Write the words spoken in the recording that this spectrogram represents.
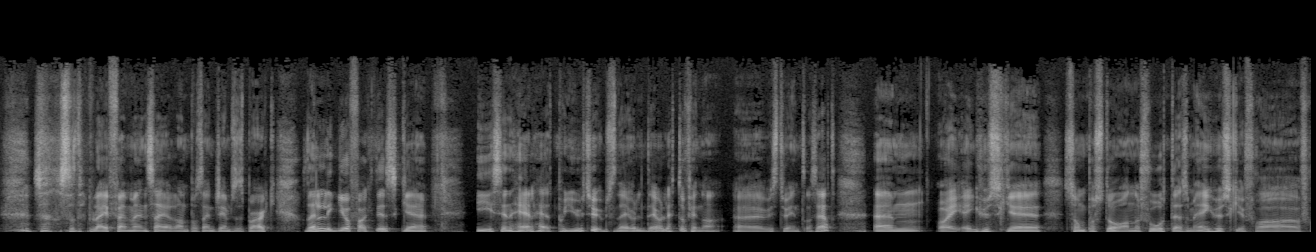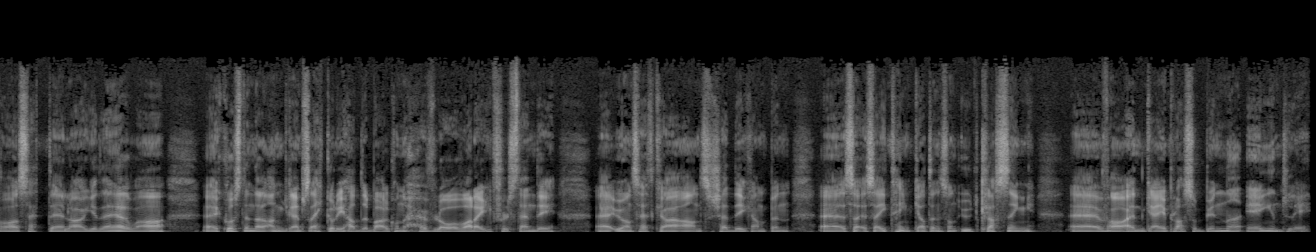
så, så, det ble 5-1-seieren på St. James' Park. Og Den ligger jo faktisk eh, i sin helhet på YouTube, så det er jo, det er jo lett å finne uh, hvis du er interessert. Um, og jeg, jeg, husker, som på stående fot, det som jeg husker fra, fra å ha sett det laget der, var uh, hvordan den der angrepsrekka de hadde, bare kunne høvle over deg fullstendig, uh, uansett hva annet som skjedde i kampen. Så, så, jeg tenker at en sånn utklassing var en grei plass å begynne, egentlig.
